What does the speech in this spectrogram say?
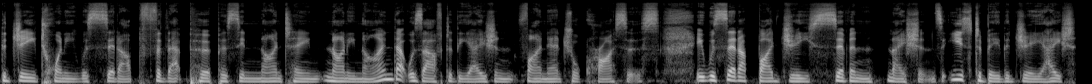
the G20 was set up for that purpose in 1999. That was after the Asian financial crisis. It was set up by G7 nations. It used to be the G8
